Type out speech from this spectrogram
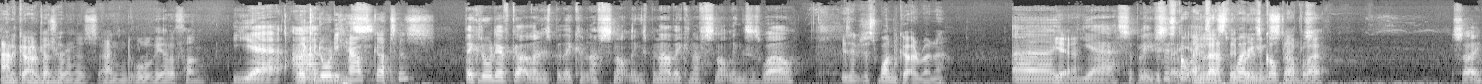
And a gutter and gutter runner. runners and all of the other fun. Yeah. They could already have gutters. They could already have Gut Runners, but they couldn't have Snotlings, but now they can have Snotlings as well. Isn't it just one gutter runner? Uh, Yeah. Yes, I believe Is it so. Snotlings yeah. Unless as they well bring in goblins? Stubbler. So,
